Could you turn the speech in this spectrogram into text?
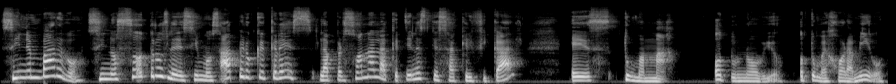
Sin embargo, si nosotros le decimos, ah, pero ¿qué crees? La persona a la que tienes que sacrificar es tu mamá o tu novio o tu mejor amigo,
